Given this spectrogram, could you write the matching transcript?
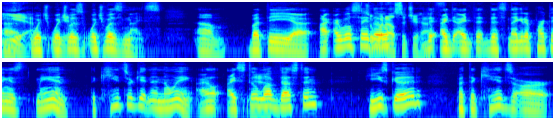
Uh, yeah which which yeah. was which was nice. Um, but the uh, I, I will say so though, what else did you have the, I, I, th- this negative part thing is, man, the kids are getting annoying. I I still Yeah. love Dustin. He's good, but the kids are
